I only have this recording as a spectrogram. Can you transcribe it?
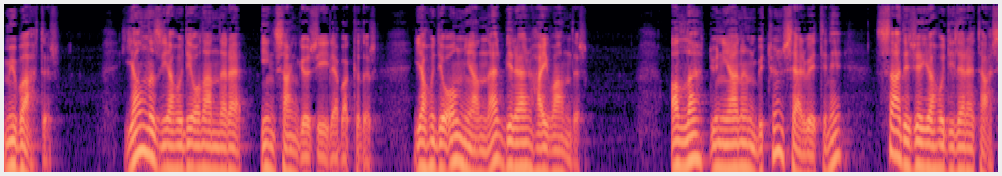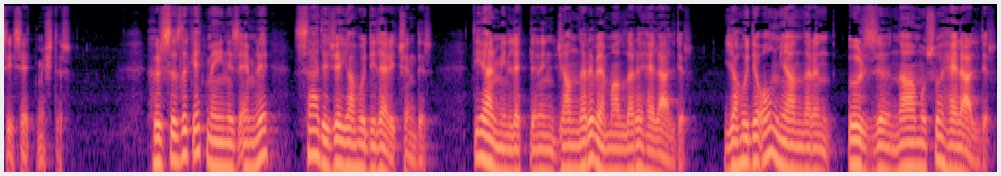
mübahtır. Yalnız Yahudi olanlara insan gözüyle bakılır. Yahudi olmayanlar birer hayvandır. Allah dünyanın bütün servetini sadece Yahudilere tahsis etmiştir. Hırsızlık etmeyiniz emri sadece Yahudiler içindir. Diğer milletlerin canları ve malları helaldir. Yahudi olmayanların ırzı, namusu helaldir.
